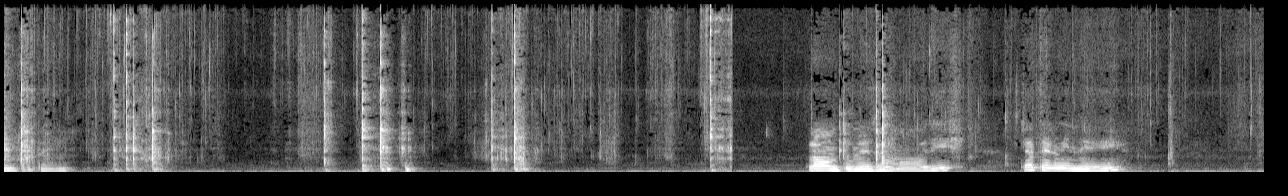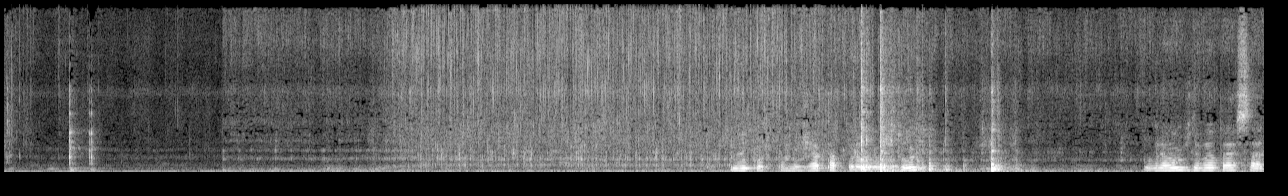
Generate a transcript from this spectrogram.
Muito bem. Pronto, meus amores. Já terminei. Porco também já tá pronto. Agora vamos levar para a assar.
